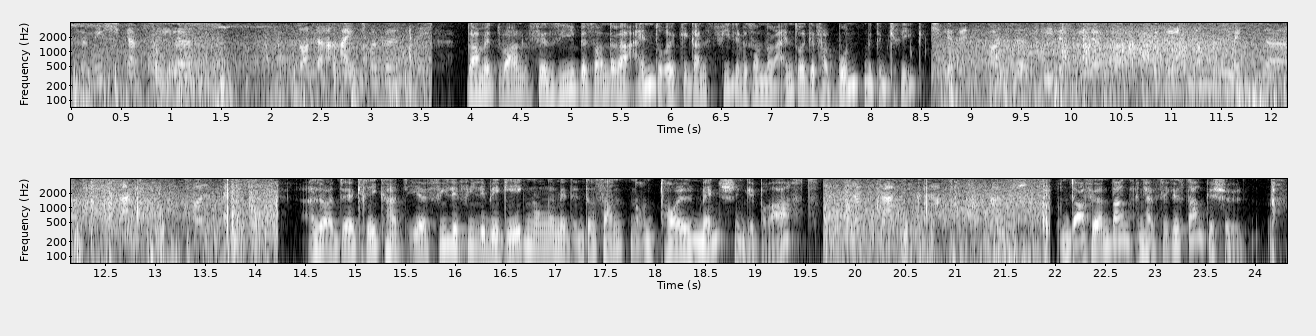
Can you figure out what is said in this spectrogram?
für mich ganz viele besondere Eindrücke, die damit waren für Sie besondere Eindrücke, ganz viele besondere Eindrücke verbunden mit dem Krieg? Ich gewinnen konnte viele, viele Begegnungen mit äh, interessanten, tollen Menschen. Also der Krieg hat ihr viele, viele Begegnungen mit interessanten und tollen Menschen gebracht. Dafür sage ich ein herzliches Dankeschön. Und dafür ein Dank, ein herzliches Dankeschön.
